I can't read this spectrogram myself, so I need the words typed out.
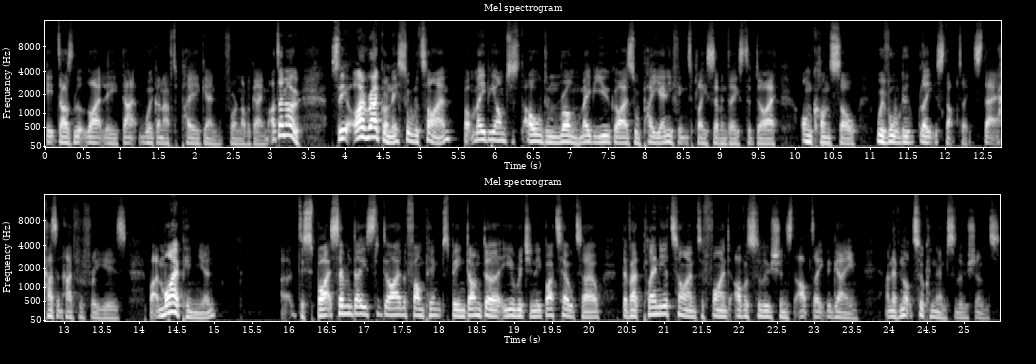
it does look likely that we're going to have to pay again for another game. I don't know. See, I rag on this all the time, but maybe I'm just old and wrong. Maybe you guys will pay anything to play Seven Days to Die on console with all the latest updates that it hasn't had for three years. But in my opinion, uh, despite Seven Days to Die, the Fun Pimps being done dirty originally by Telltale, they've had plenty of time to find other solutions to update the game, and they've not taken them solutions.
